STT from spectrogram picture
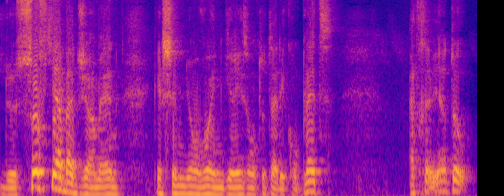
de Sophia Bad Germaine, lui envoie une guérison totale et complète. À très bientôt.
